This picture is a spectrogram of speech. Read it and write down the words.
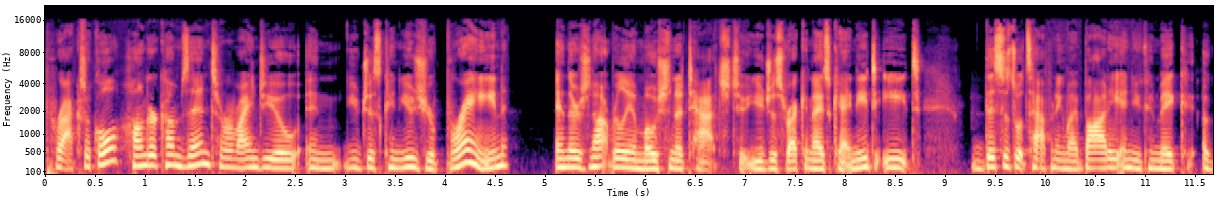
practical hunger comes in to remind you and you just can use your brain and there's not really emotion attached to. You just recognize, okay, I need to eat. This is what's happening in my body and you can make a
